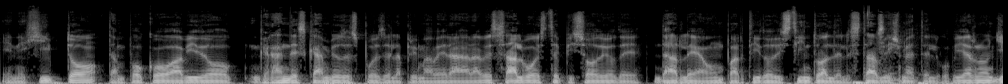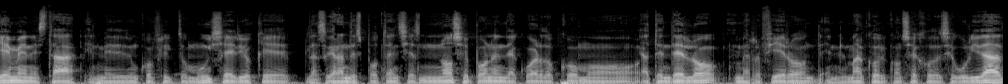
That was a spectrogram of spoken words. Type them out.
en Egipto tampoco ha habido grandes cambios después de la primavera árabe, salvo este episodio de darle a un partido distinto al del establishment el gobierno. Yemen está en medio de un conflicto muy serio que las grandes potencias no se ponen de acuerdo cómo atenderlo, me refiero en el marco del Consejo de Seguridad.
